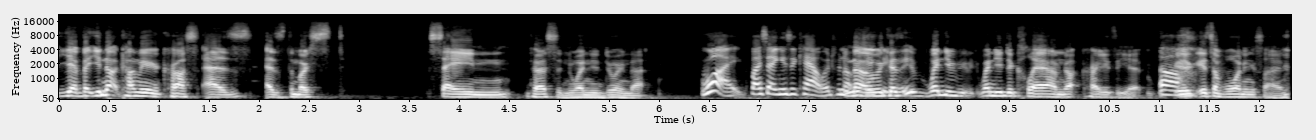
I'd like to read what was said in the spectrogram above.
Yeah, but you're not coming across as as the most sane person when you're doing that. Why? By saying he's a coward for not No, because me? when you when you declare I'm not crazy yet, Oh. it- it's a warning sign.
